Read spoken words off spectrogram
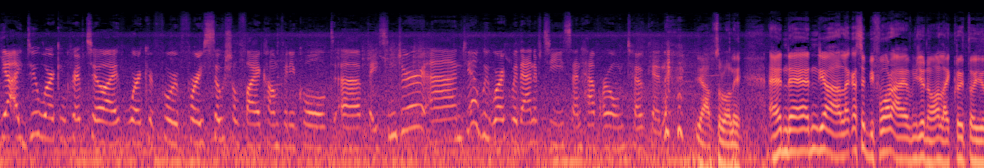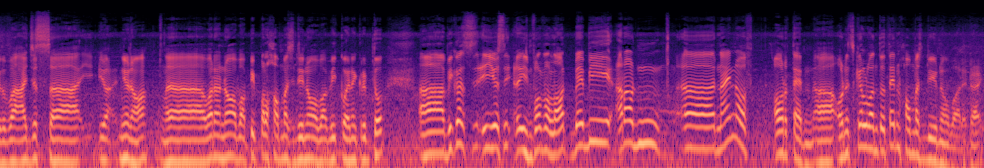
Yeah, I do work in crypto. I work for, for a SocialFi company called uh, Paysenger. And yeah, we work with NFTs and have our own token. Yeah, absolutely. And then yeah, like I said before, I'm you know like crypto YouTuber. I just uh, you, you know uh, want to know about people how much they know about Bitcoin and crypto, uh, because you involve a lot. Maybe around uh, nine of or ten. Uh, on a scale one to ten, how much do you know about it, right?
